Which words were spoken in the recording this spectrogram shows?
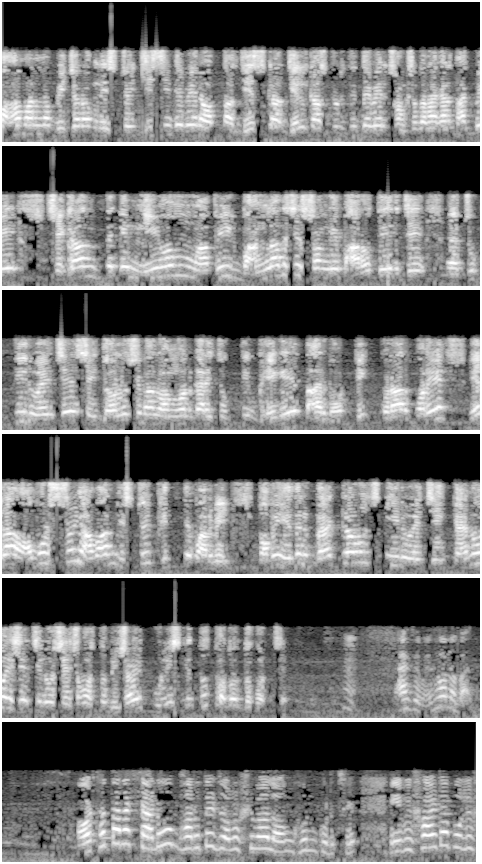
মহামান্য বিচারক নিশ্চয়ই জিসি দেবেন, অর্থাৎ জেল কাস্টডিতে দেবেন সংশোধনাগারে থাকবে। সেখান থেকে নিয়ম মাফিক বাংলাদেশের সঙ্গে ভারতের যে চুক্তি রয়েছে, সেই জলসীমা লঙ্ঘনকারী চুক্তি ভেঙে তার ঠিক করার পরে এরা অবশ্যই আবার নিশ্চয়ই ফিরতে পারবে। তবে এদের ব্যাকগ্রাউন্ড কি রয়েছে কেন এসেছিল সে সমস্ত বিষয়ে পুলিশ কিন্তু তদন্ত করছে। একদমই ধন্যবাদ। অর্থাৎ তারা কেন ভারতের জলসীমা লঙ্ঘন করেছে? এই বিষয়টা পুলিশ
